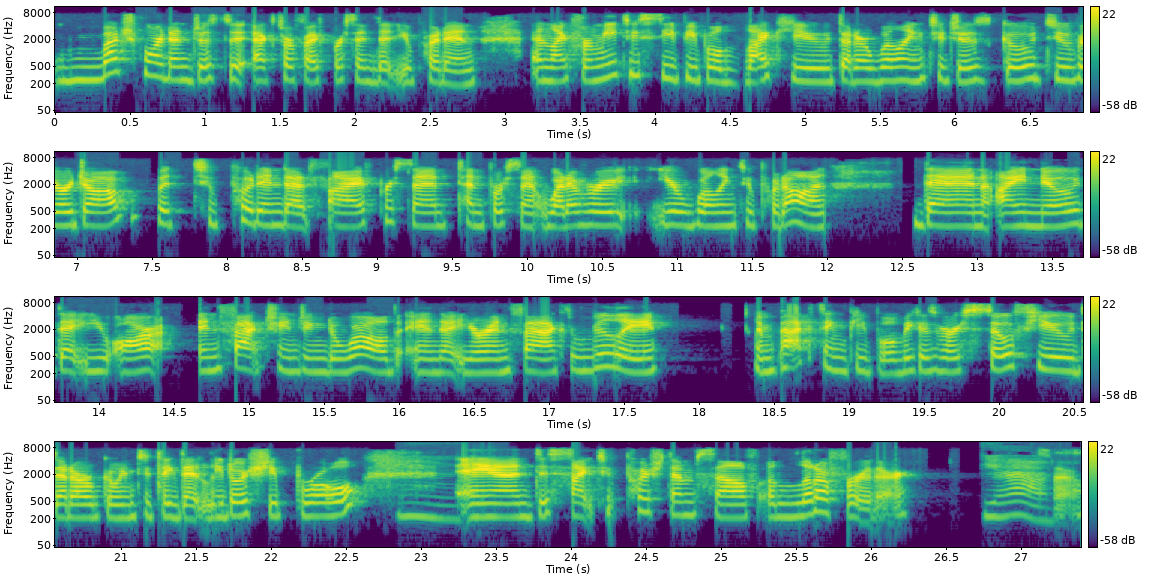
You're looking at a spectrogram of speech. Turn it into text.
much more than just the extra 5% that you put in. And like for me to see people like you that are willing to just go do their job, but to put in that 5%, 10%, whatever you're willing to put on, then I know that you are in fact changing the world and that you're in fact really impacting people because there are so few that are going to take that leadership role mm. and decide to push themselves a little further. Yeah. So.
